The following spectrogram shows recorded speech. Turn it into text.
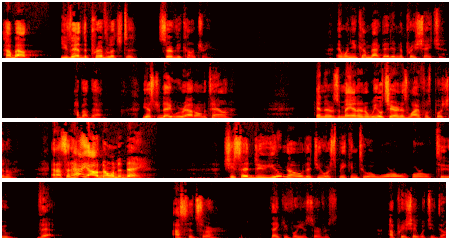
How about you've had the privilege to serve your country? And when you come back, they didn't appreciate you. How about that? Yesterday, we were out on the town, and there was a man in a wheelchair, and his wife was pushing him. And I said, How y'all doing today? She said, Do you know that you are speaking to a World War II vet? I said, Sir, thank you for your service. I appreciate what you've done.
